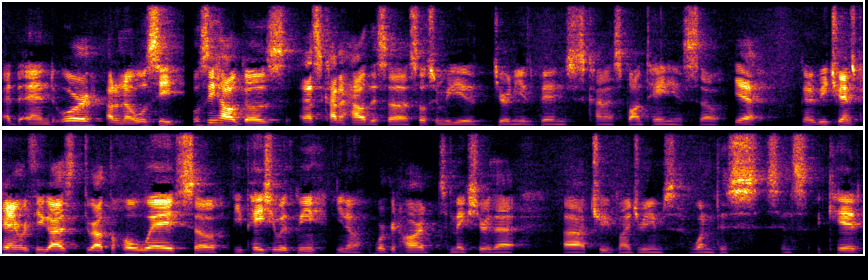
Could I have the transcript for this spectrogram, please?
at the end, or I don't know. We'll see. We'll see how it goes. That's kind of how this uh, social media journey has been. It's just kind of spontaneous. So yeah, I'm gonna be transparent with you guys throughout the whole way, so be patient with me. You know, working hard to make sure that uh, I achieve my dreams. I've wanted this since a kid,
